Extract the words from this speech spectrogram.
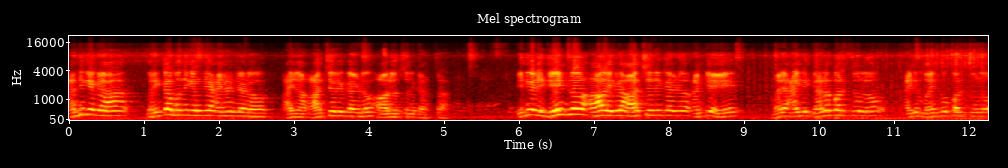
అందుకే ఇక్కడ మరి ఇంకా ముందుకెళ్తే ఆయన అంటాడు ఆయన ఆశ్చర్యకరుడు ఆలోచనకర్త. ఎందుకంటే దేంట్లో ఆ ఇక్కడ ఆశ్చర్యకరుడు అంటే మరి ఆయన గణపరచంలో ఆయన మహిమపరచంలో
